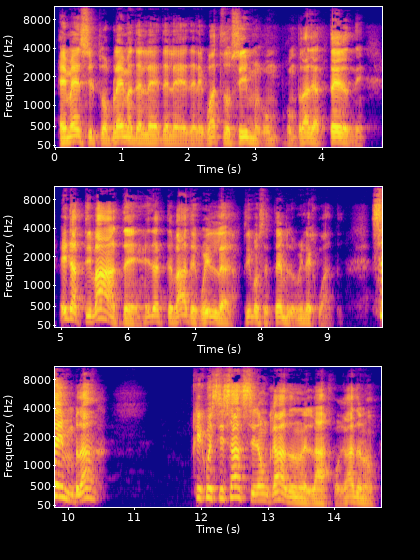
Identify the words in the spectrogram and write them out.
è emerso il problema delle, delle, delle 4 SIM com, comprate a Terni ed attivate, ed attivate quel primo settembre 2004, sembra che questi sassi non cadono nell'acqua, cadono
